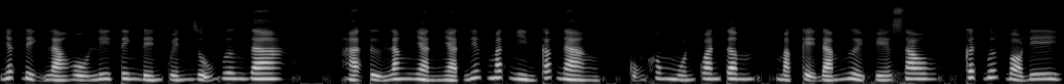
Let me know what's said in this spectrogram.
Nhất định là hồ ly tinh đến quyến rũ vương gia. Hạ tử lăng nhàn nhạt liếc mắt nhìn các nàng, cũng không muốn quan tâm, mặc kệ đám người phía sau, cất bước bỏ đi,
